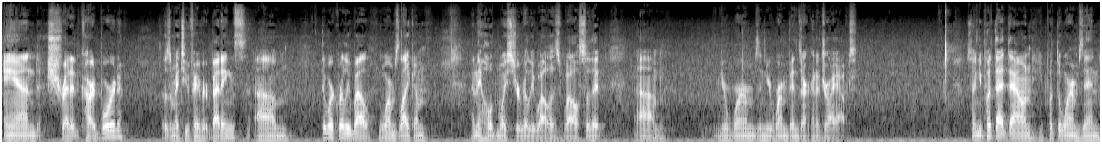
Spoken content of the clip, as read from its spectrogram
and shredded cardboard. Those are my two favorite beddings. Um, they work really well. The worms like them and they hold moisture really well as well so that um, your worms and your worm bins aren't going to dry out. So then you put that down, you put the worms in,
